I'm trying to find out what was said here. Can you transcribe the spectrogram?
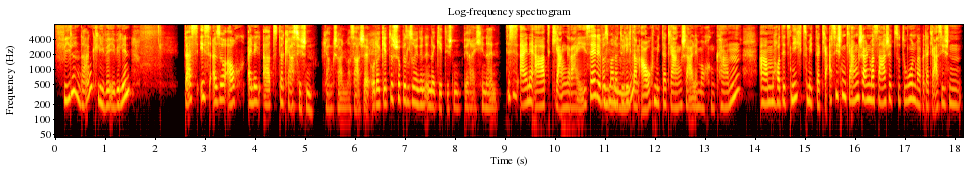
Vielen Dank, liebe Evelyn. Das ist also auch eine Art der klassischen Klangschalenmassage oder geht das schon ein bisschen so in den energetischen Bereich hinein? Das ist eine Art Klangreise, die was man mhm. natürlich dann auch mit der Klangschale machen kann. Ähm, hat jetzt nichts mit der klassischen Klangschalenmassage zu tun, weil bei der klassischen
